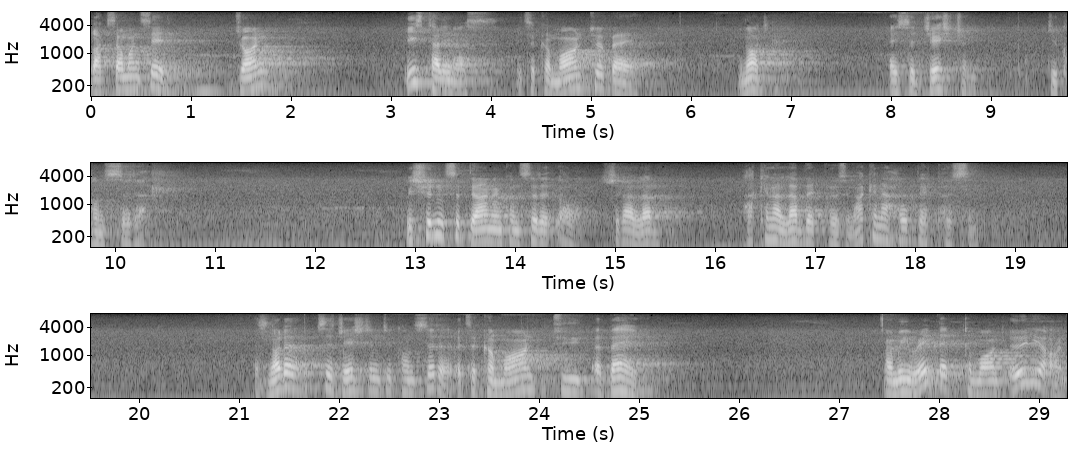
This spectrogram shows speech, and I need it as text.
Like someone said, John is telling us it's a command to obey, not a suggestion to consider. We shouldn't sit down and consider, oh, should I love? How can I love that person? How can I help that person? It's not a suggestion to consider, it's a command to obey. And we read that command earlier on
